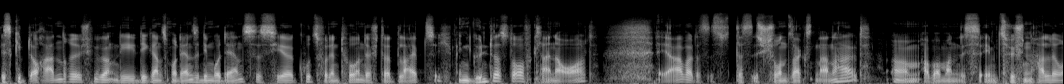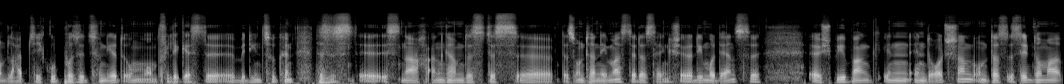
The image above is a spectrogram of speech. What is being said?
Es gibt auch andere Spielbanken, die, die ganz modern sind. Die modernste ist hier kurz vor den Toren der Stadt Leipzig, in Güntersdorf, kleiner Ort. Ja, weil das ist, das ist schon Sachsen-Anhalt. Ähm, aber man ist eben zwischen Halle und Leipzig gut positioniert, um, um viele Gäste äh, bedienen zu können. Das ist, äh, ist nach Angaben des, des, äh, des Unternehmers, der das dahingestellt hat, die modernste Spielbank in, in Deutschland und das ist eben nochmal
